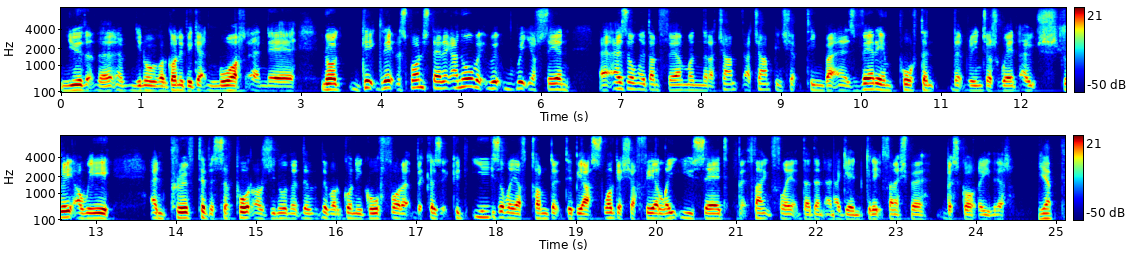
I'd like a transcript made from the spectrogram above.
knew that the, you know, we were going to be getting more. And, uh, you know, great, great response, Derek. I know what, what you're saying. It is only Dunfermline, they're a, champ, a championship team, but it's very important that Rangers went out straight away and proved to the supporters, you know, that they, they were going to go for it because it could easily have turned out to be a sluggish affair, like you said. But thankfully it didn't. And again, great finish by, by Scott Wright there. Yep.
